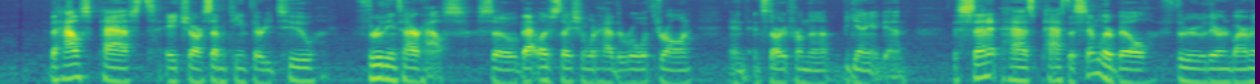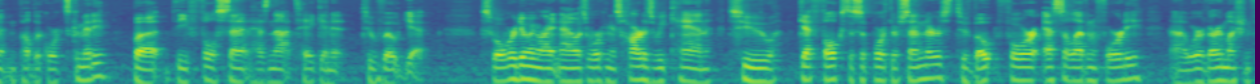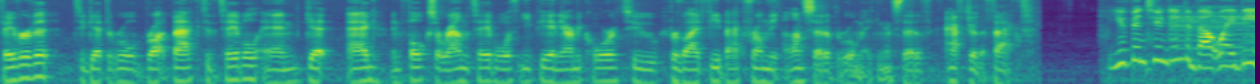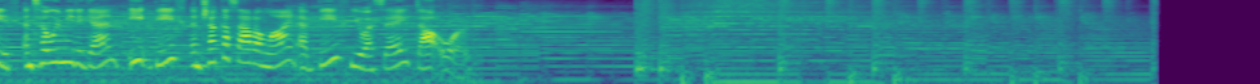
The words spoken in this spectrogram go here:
The House passed H.R. 1732 through the entire House, so that legislation would have the rule withdrawn and, and started from the beginning again. The Senate has passed a similar bill through their Environment and Public Works Committee, but the full Senate has not taken it to vote yet. So, what we're doing right now is working as hard as we can to get folks to support their senators to vote for S 1140. Uh, we're very much in favor of it to get the rule brought back to the table and get ag and folks around the table with EPA and the Army Corps to provide feedback from the onset of the rulemaking instead of after the fact. You've been tuned in to Beltway Beef. Until we meet again, eat beef and check us out online at beefusa.org.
